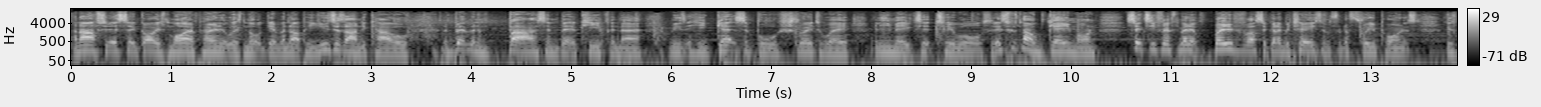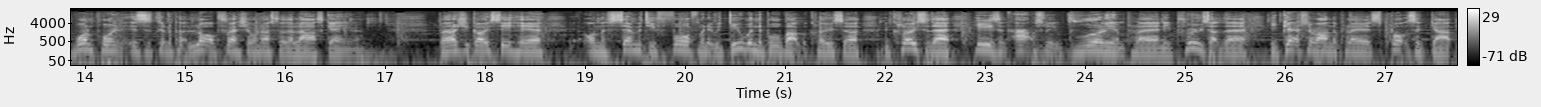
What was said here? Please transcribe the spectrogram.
And after this, so guys, my opponent was not giving up. He uses Andy Carroll, and a bit of an embarrassing bit of keeping there means that he gets the ball straight away and he makes it 2 all. So this was now game on. 65th minute, both of us are going to be chasing for the 3 points, because 1 point is just going to put a lot of pressure on us for the last game. But as you guys see here, on the 74th minute, we do win the ball back with Klose. And Klose there, he is an absolute brilliant player. And he proves that there. He gets around the players, spots a gap,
